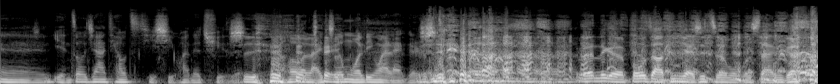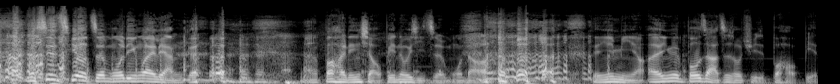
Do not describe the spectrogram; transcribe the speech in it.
嗯，演奏家挑自己喜欢的曲子，是，然后来折磨另外两个人。是，那那个 Bozza 听起来是折磨我们三个，不是只有折磨另外两个，包含连小编都一起折磨到。对，因为民谣，呃，因为 Bozza 这首曲子不好编，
